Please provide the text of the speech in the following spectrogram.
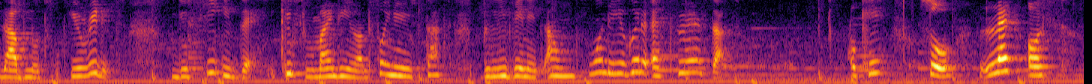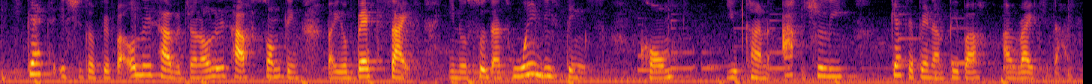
that notebook you read it. You see it there. It keeps reminding you and before you know you start believing it and one day you're going to experience that. Okay? So let us get a sheet of paper. Always have a journal. Always have something by your bedside you know so that when these things come you can actually get a pen and paper and write it down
